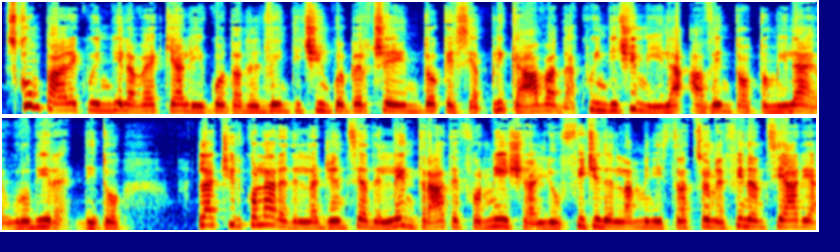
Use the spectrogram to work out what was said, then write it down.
Scompare quindi la vecchia aliquota del 25% che si applicava da 15.000 a 28.000 euro di reddito. La circolare dell'Agenzia delle Entrate fornisce agli uffici dell'amministrazione finanziaria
